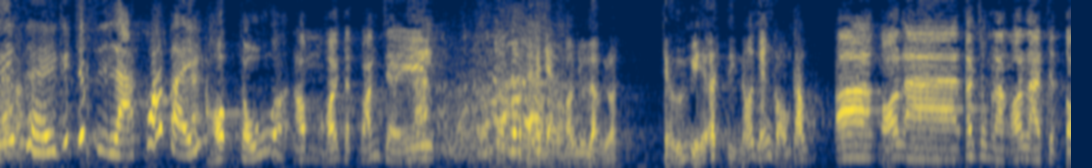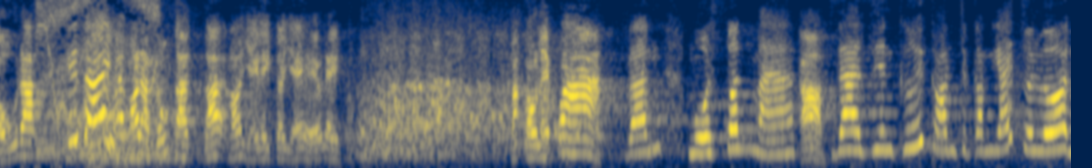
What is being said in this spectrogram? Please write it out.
Cái gì? Cái chức gì lạ quá vậy? Hội chủ đồng hội tịch quản trị. Đã dặn bao nhiêu lần rồi? Chữ nghĩa ít thì nói ngắn gọn không? À, ngọ là nói chung là ngọ là trịch tụ đó. Cái gì? À, ngọ là chủ tịch. Đó nói vậy đi cho dễ hiểu đi mặc đồ đẹp quá ha. Vâng mùa xuân mà. À. ra diên cưới con cho con gái tôi luôn.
